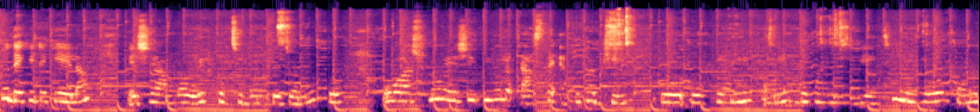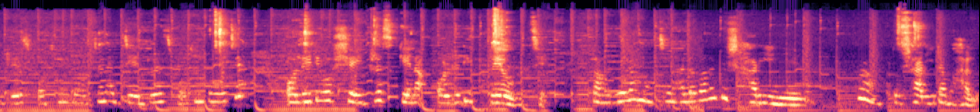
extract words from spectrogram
তো দেখি টেকে এলাম। এসে আমরা ওয়েট করছি বোনদের জন্য। তো ও আসলো, এসে কি হলো? রাস্তায় এতটা ভিড়, তো ওকে আমি অনেক দোকানে নিয়ে গিয়েছি। নিয়ে কোনো ড্রেস পছন্দ হচ্ছে না। যে ড্রেস পছন্দ হচ্ছে অলরেডি ওর সেই ড্রেস কেনা অলরেডি হয়ে উঠছে। তো আমি বললাম হচ্ছে ভালো কথা, তুই শাড়ি নিয়ে হ্যাঁ তো শাড়িটা ভালো।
